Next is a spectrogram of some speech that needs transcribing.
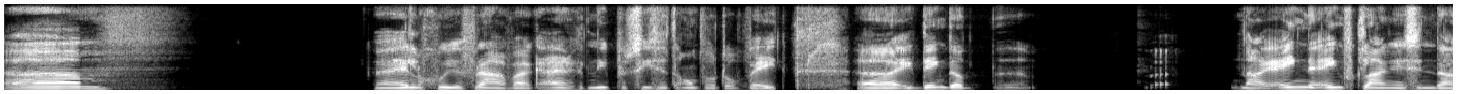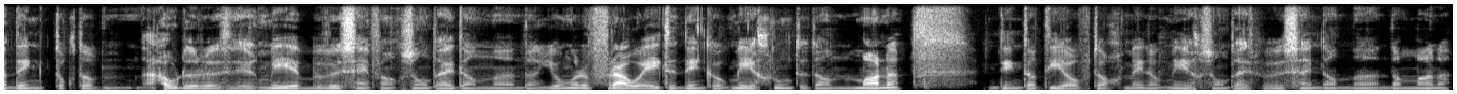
Um, een hele goede vraag waar ik eigenlijk niet precies het antwoord op weet. Uh, ik denk dat. Uh, nou, één, één verklaring is inderdaad, denk ik toch, dat ouderen zich meer bewust zijn van gezondheid dan, uh, dan jongeren. Vrouwen eten, denk ik, ook meer groenten dan mannen. Ik denk dat die over het algemeen ook meer gezondheidsbewust zijn dan, uh, dan mannen.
